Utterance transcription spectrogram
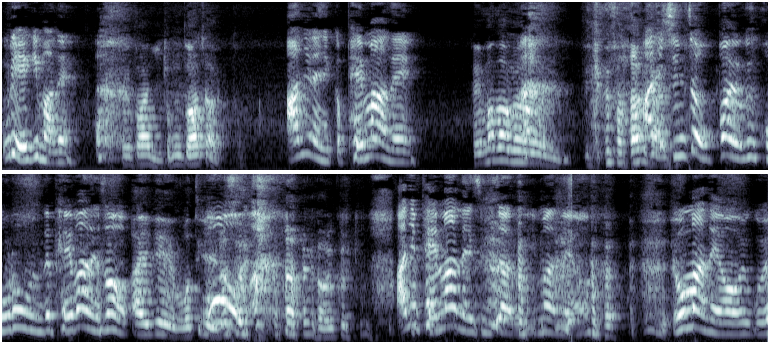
우리 애기만 해. 그래도 한 이 정도 하지 않을까? 아니라니까, 배만 해. 배만 하면은 그 사람이 아니, 진짜 오빠 여기서 걸어오는데 배만 해서. 아 이게 어떻게 오. 이랬어요? 사람이 얼굴 아니, 배만 해, 진짜로. 이만해요. 요만해요, 얼굴.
